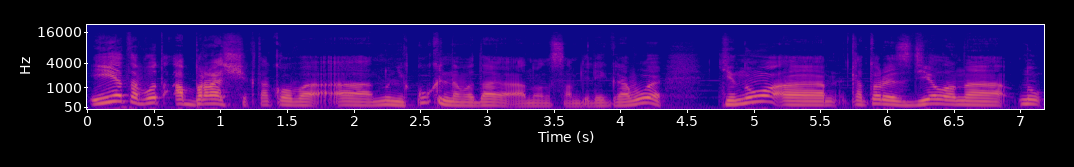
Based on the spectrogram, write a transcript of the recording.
И это вот образчик такого, а, ну, не кукольного, да, оно на самом деле игровое, кино, а, которое сделано, ну,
